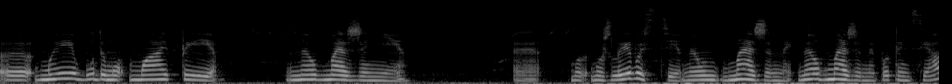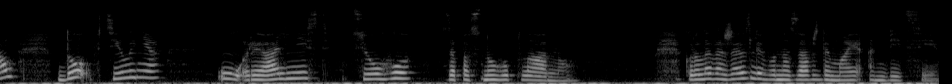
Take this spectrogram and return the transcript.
е, ми будемо мати необмежені е, можливості, необмежений, необмежений потенціал до втілення у реальність цього запасного плану. Королева жезлів вона завжди має амбіції.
